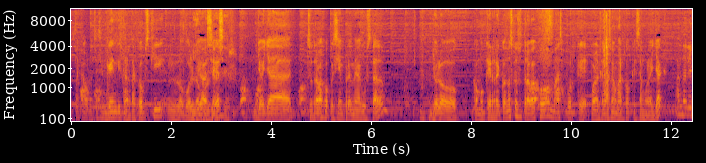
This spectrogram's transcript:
Está cabroncísimo. Gendy Tartakovsky lo volvió, Lo a, hacer. Yo ya su trabajo pues siempre me ha gustado. Yo lo como que reconozco su trabajo más porque por el que más me marco que es Samurai Jack. Ándale,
